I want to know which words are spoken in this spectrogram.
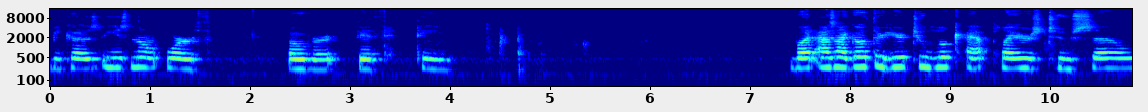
because he's not worth over 15. But as I go through here to look at players to sell,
